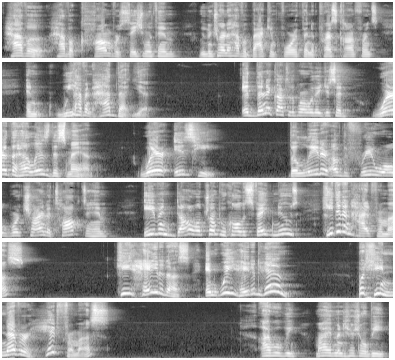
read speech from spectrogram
have a, have a conversation with him. We've been trying to have a back and forth and a press conference, and we haven't had that yet. And then it got to the point where they just said, Where the hell is this man? Where is he? The leader of the free world, we're trying to talk to him. Even Donald Trump, who called us fake news, he didn't hide from us. He hated us, and we hated him. But he never hid from us. I will be, my administration will be,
